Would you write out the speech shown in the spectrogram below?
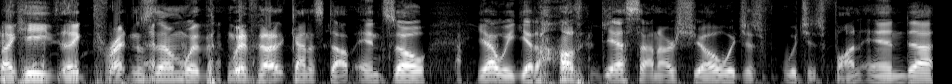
Like he like threatens them with with that kind of stuff. And so, yeah, we get all the guests on our show, which is which is fun. And uh,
